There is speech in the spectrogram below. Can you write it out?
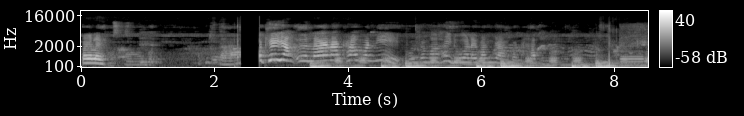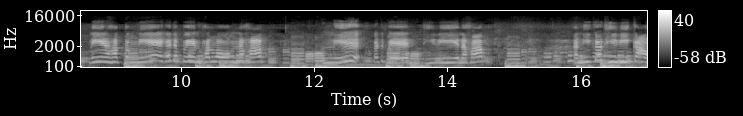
ไปเลย นี่นะครับตรงนี้ก็จะเป็นพัดลมนะครับ ตรงนี้ก็จะเป็นทีวีนะครับ อันนี้ก็ทีวีเก่า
